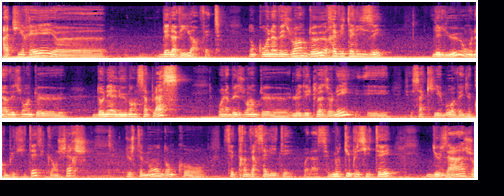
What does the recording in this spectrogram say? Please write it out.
attirer de la vie en fait. Donc on a besoin de revitaliser les lieux, on a besoin de donner à l'humain sa place, on a besoin de le décloisonner et c'est ça qui est beau avec la complexité, c'est qu'on cherche justement donc cette transversalité, voilà, cette multiplicité d'usages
